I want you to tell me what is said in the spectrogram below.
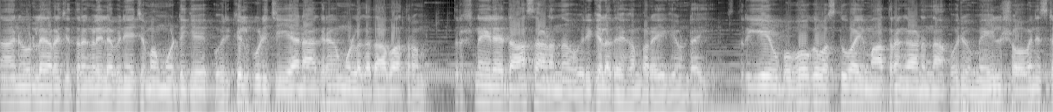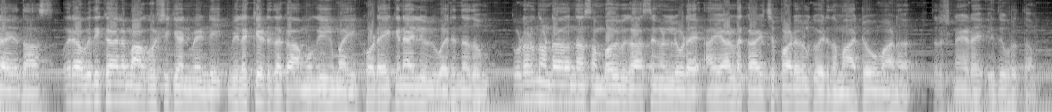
നാനൂറിലേറെ ചിത്രങ്ങളിൽ അഭിനയിച്ച മമ്മൂട്ടിക്ക് ഒരിക്കൽ കൂടി ചെയ്യാൻ ആഗ്രഹമുള്ള കഥാപാത്രം കൃഷ്ണയിലെ ദാസാണെന്ന് ഒരിക്കൽ അദ്ദേഹം പറയുകയുണ്ടായി. സ്ത്രീയെ ഉപഭോഗ വസ്തുവായി മാത്രം കാണുന്ന ഒരു മെയിൽ ഷോവനിസ്റ്റായ ദാസ് ഒരു ആഘോഷിക്കാൻ വേണ്ടി വിലക്കെടുത്ത കാമുകയുമായി കൊടൈക്കനാലിൽ വരുന്നതും തുടർന്നുണ്ടാകുന്ന സംഭവ വികാസങ്ങളിലൂടെ അയാളുടെ കാഴ്ചപ്പാടുകൾക്ക് വരുന്ന മാറ്റവുമാണ് കൃഷ്ണയുടെ ഇതിവൃത്തം.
